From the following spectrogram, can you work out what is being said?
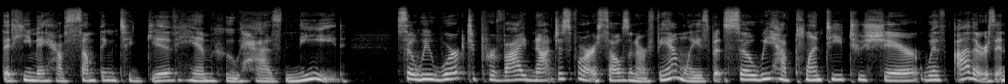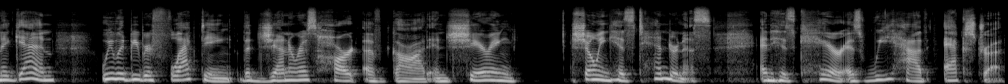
that he may have something to give him who has need so we work to provide not just for ourselves and our families, but so we have plenty to share with others. And again, we would be reflecting the generous heart of God and sharing showing his tenderness and his care as we have extra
